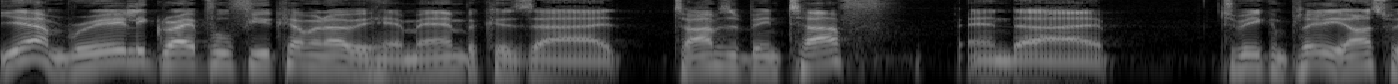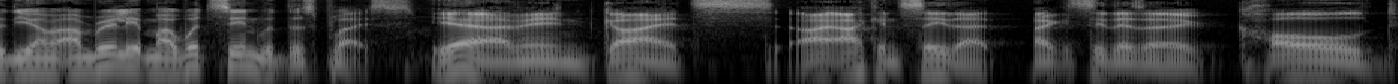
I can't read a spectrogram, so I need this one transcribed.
Yeah, I'm really grateful for you coming over here, man, because uh, times have been tough. And uh, to be completely honest with you, I'm, I'm really at my wits' end with this place. Yeah, I mean, guy, it's I, I can see that. I can see there's a cold,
